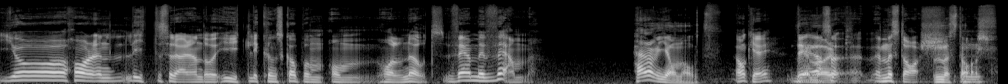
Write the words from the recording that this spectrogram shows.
jag har en lite sådär ändå ytlig kunskap om, om Hall Notes. Vem är vem? Här har vi John Oates, Okej, det är alltså mörk en mustasch. mustasch,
